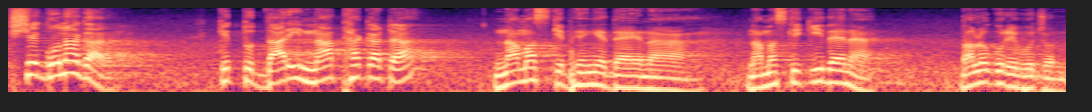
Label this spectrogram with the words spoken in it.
সে গোনাগার কিন্তু দাড়ি না থাকাটা নামাজকে ভেঙে দেয় না। নামাজকে কি দেয় না? ভালো করে বুঝুন।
